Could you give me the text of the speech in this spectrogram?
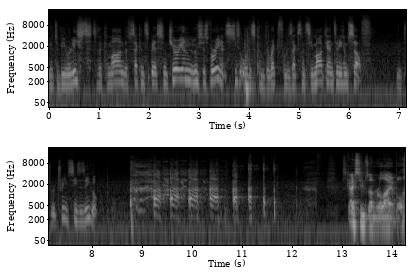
You're to be released to the command of 2nd Spear Centurion Lucius Vorenus. These orders come direct from His Excellency Mark Antony himself. You're to retrieve Caesar's eagle. This guy seems unreliable.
